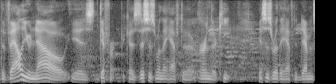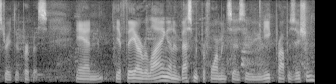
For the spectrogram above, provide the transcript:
the value now is different because this is when they have to earn their keep. This is where they have to demonstrate their purpose. And if they are relying on investment performance as their unique proposition,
